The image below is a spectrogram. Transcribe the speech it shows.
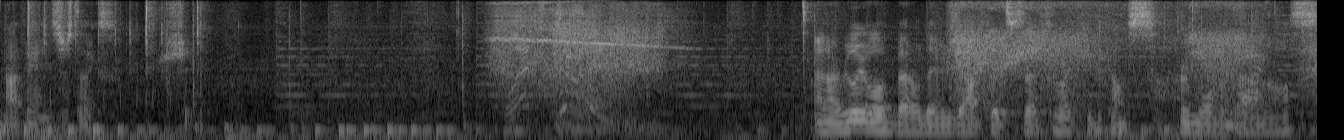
No, I think it's just X. Shit. And I really love battle damage outfits because I feel like he becomes so more of a badass.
